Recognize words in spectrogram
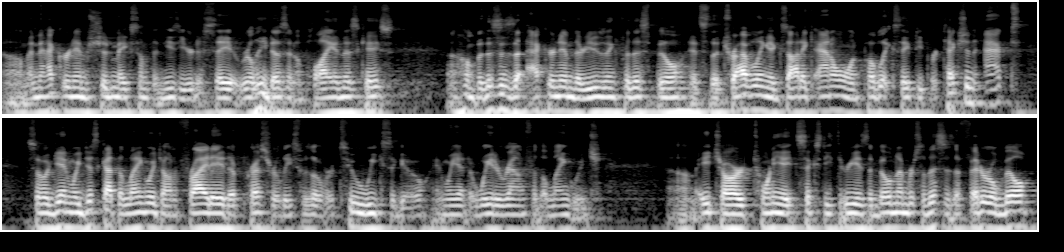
um, an acronym should make something easier to say. It really doesn't apply in this case. Um, but this is the acronym they're using for this bill. It's the Traveling Exotic Animal and Public Safety Protection Act. So again, we just got the language on Friday. The press release was over two weeks ago, and we had to wait around for the language. Um, HR 2863 is the bill number, so this is a federal bill,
